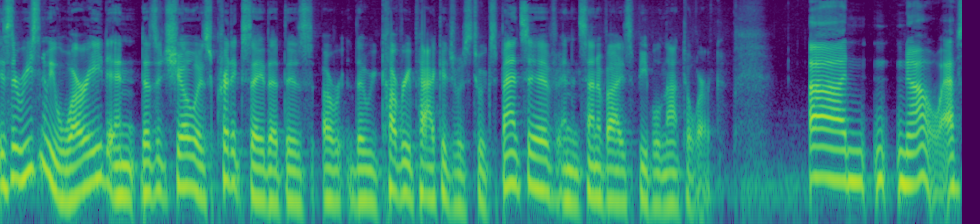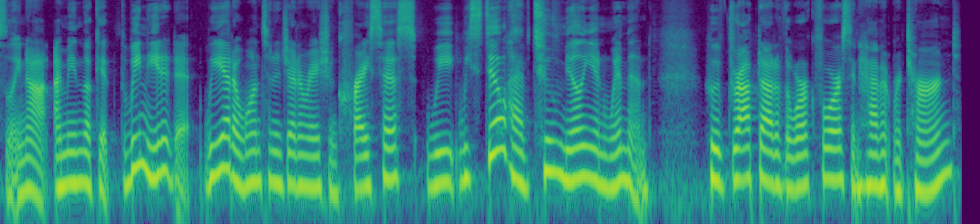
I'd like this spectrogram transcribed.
Is there reason to be worried? And does it show, as critics say, that there's a, the recovery package was too expensive and incentivized people not to work? Uh, n- no, absolutely not. I mean, look, it, we needed it. We had a once in a generation crisis. We we still have two million women who have dropped out of the workforce and haven't returned.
